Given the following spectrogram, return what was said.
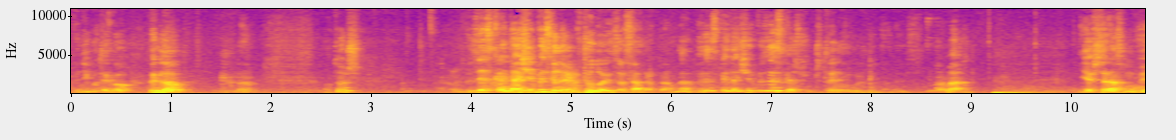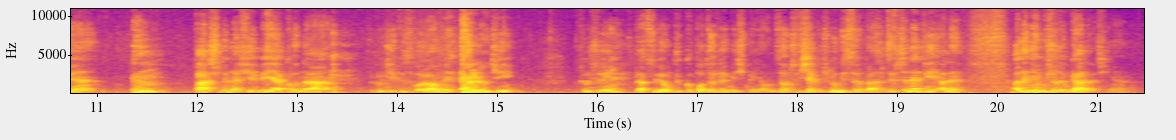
w wyniku tego wygląda. No. Otóż Wyzyskaj, daj się wyzyskać, tak jak w judo jest zasada, prawda? Wyzyskaj, daj się wyzyskać przy treningu więc normalnie. Jeszcze raz mówię, patrzmy na siebie jako na ludzi wyzwolonych, ludzi, którzy pracują tylko po to, żeby mieć pieniądze. Oczywiście ktoś lubi swoją pracę, to jeszcze lepiej, ale, ale nie musi o tym gadać, nie?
